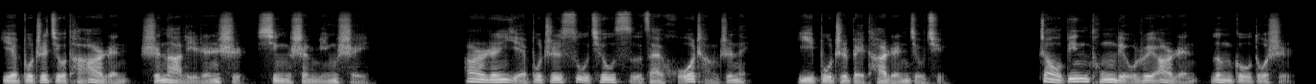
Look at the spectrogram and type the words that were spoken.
也不知就他二人是那里人士，姓甚名谁。二人也不知素秋死在火场之内，亦不知被他人救去。赵斌同柳瑞二人愣够多时，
